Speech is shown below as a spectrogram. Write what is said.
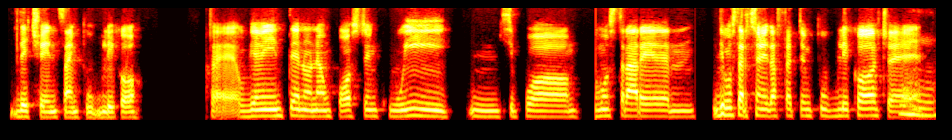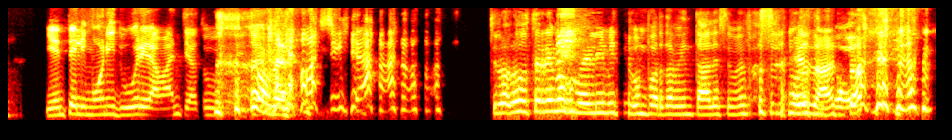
decenza in pubblico. Cioè, ovviamente non è un posto in cui mh, mhmm, si può mostrare mh, mhmm, dimostrazioni d'affetto in pubblico, cioè mm. niente limoni duri davanti a tutti. Cioè, lo, lo terremo come limite comportamentale se mai passeremo Esatto.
